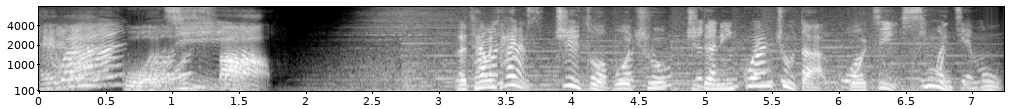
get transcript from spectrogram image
台湾国际报，The Taiwan Times 制作播出，值得您关注的国际新闻节目。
